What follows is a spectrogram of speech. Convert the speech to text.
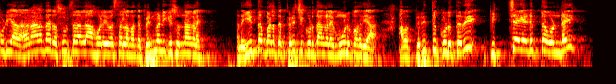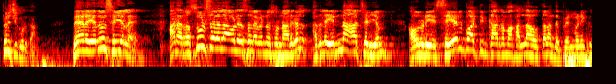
முடியாது. அதனாலதான் ரசூல் சல்லாஹ் அலைஹி அந்த பெண்மணிக்கு சொன்னாங்களே அந்த ஈத்த பழத்தை பிரிச்சு கொடுத்தாங்களே மூணு பகுதியா? அவ பிரித்து கொடுத்தது பிச்சை எடுத்த ஒன்றை பிரிச்சு கொடுத்தாங்க வேற எதுவும் செய்யல. ஆனா ரசூல் ஸல்லல்லாஹு அலைஹி என்ன சொன்னார்கள்? அதுல என்ன ஆச்சரியம்? அவளுடைய செயல்பாட்டின் காரணமாக அல்லாஹுத்தால் அந்த பெண்மணிக்கு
